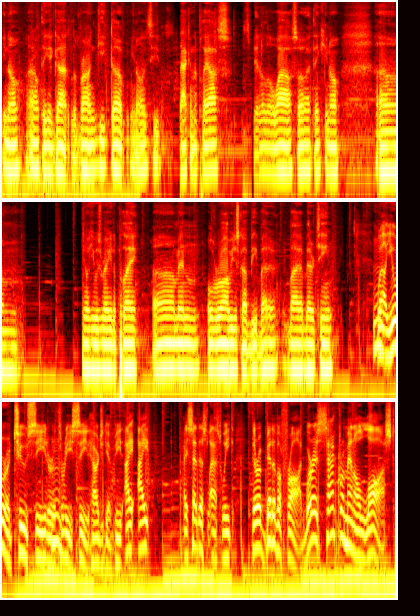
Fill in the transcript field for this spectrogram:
you know I don't think it got LeBron geeked up. You know is he back in the playoffs? It's been a little while, so I think you know, um, you know he was ready to play. Um, and overall, we just got beat better by a better team. Well, you were a two seed or a three seed. How'd you get beat? I, I, I said this last week. They're a bit of a fraud. Whereas Sacramento lost,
